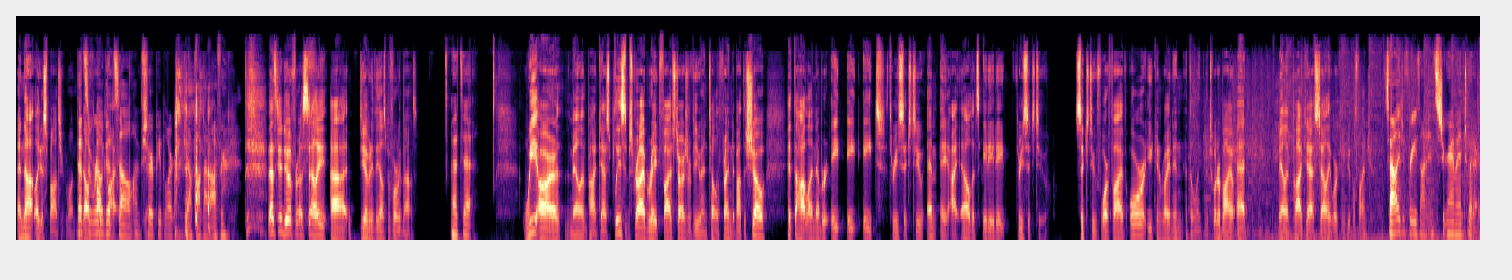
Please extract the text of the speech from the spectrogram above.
and not like a sponsored one That's I'll- a real I'll good sell. I'm sure people are going to jump on that offer. That's gonna do it for us sally uh, do you have anything else before we bounce That's it. We are the Mail In Podcast. Please subscribe, rate five stars, review, and tell a friend about the show. Hit the hotline number 888 362 MAIL. That's 888 362 6245. Or you can write in at the link in the Twitter bio at Mail In Podcast. Sally, where can the people find you? Sally deFries on Instagram and Twitter.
